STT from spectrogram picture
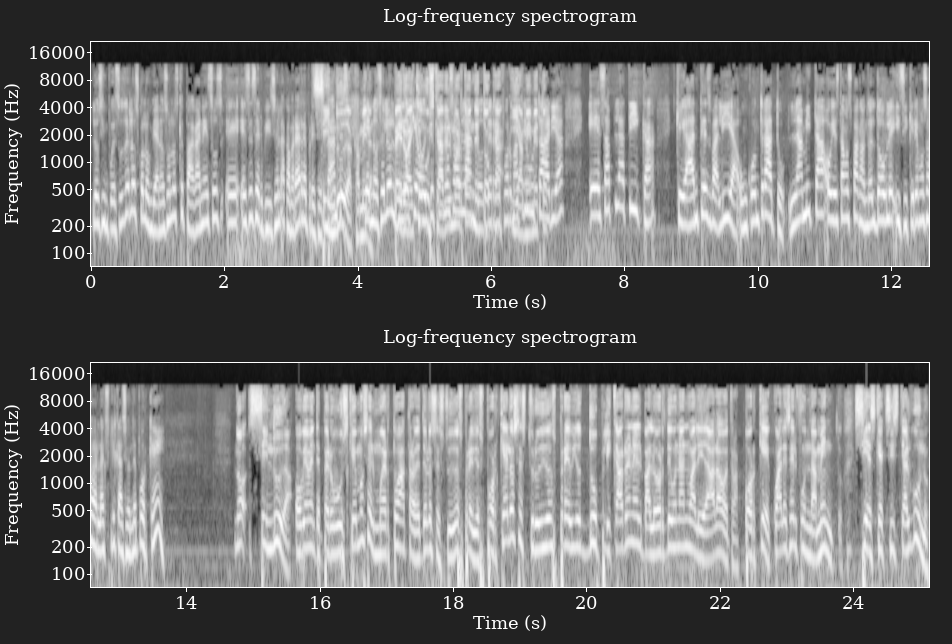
los impuestos de los colombianos son los que pagan esos eh, ese servicio en la Cámara de Representantes. Sin duda, Camila, Que no se le olvide pero hay que, que hoy que el estamos donde hablando de toca, reforma y a mí me to- tributaria, esa platica que antes valía un contrato la mitad, hoy estamos pagando el doble y sí queremos saber la explicación de por qué. No, sin duda, obviamente, pero busquemos el muerto a través de los estudios previos. ¿Por qué los estudios previos duplicaron el valor de una anualidad a la otra? ¿Por qué? ¿Cuál es el fundamento? Si es que existe alguno.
